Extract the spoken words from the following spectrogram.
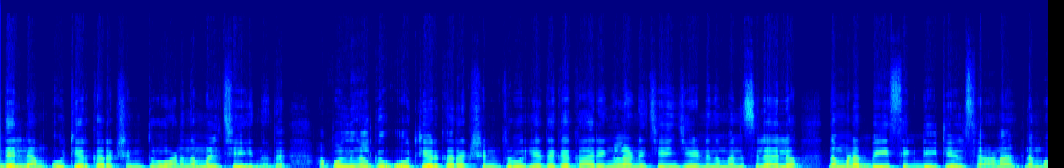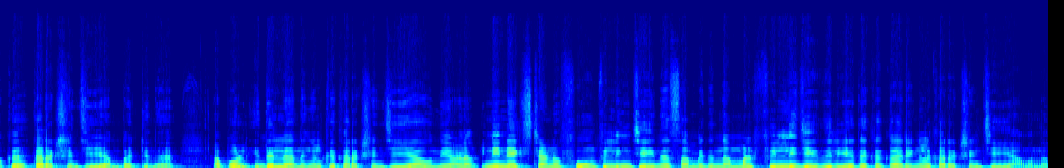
ഇതെല്ലാം O T R correction through ആണ്. നമ്മൾ ചെയ്യുന്നത്. അപ്പോൾ നിങ്ങൾക്ക് O T R correction through ഏതൊക്കെ കാര്യങ്ങളാണ് ചേഞ്ച് ചെയ്യേണ്ടതെന്ന് മനസ്സിലായാലോ നമ്മുടെ ബേസിക് ഡീറ്റെയിൽസ് ആണ് നമുക്ക് കറക്ഷൻ ചെയ്യാൻ പറ്റുന്നത്. അപ്പോൾ ഇതെല്ലാം നിങ്ങൾക്ക് കറക്ഷൻ ചെയ്യാവുന്നതാണ്. ഇനി നെക്സ്റ്റ് ആണ് ഫോം ഫില്ലിംഗ് ചെയ്യുന്ന സമയത്ത് നമ്മൾ ഫില്ല് ചെയ്തതിൽ ഏതൊക്കെ കാര്യങ്ങൾ കറക്ഷൻ ചെയ്യാമെന്ന്.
